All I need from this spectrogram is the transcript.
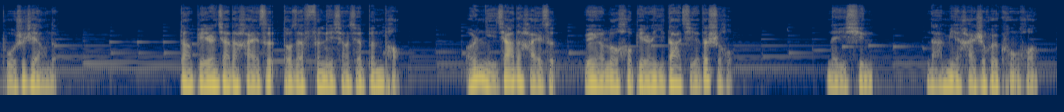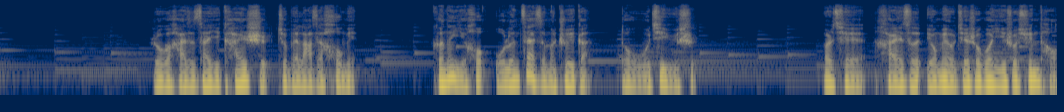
不是这样的。当别人家的孩子都在奋力向前奔跑，而你家的孩子远远落后别人一大截的时候，内心难免还是会恐慌。如果孩子在一开始就被落在后面，可能以后无论再怎么追赶都无济于事。而且，孩子有没有接受过艺术熏陶，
